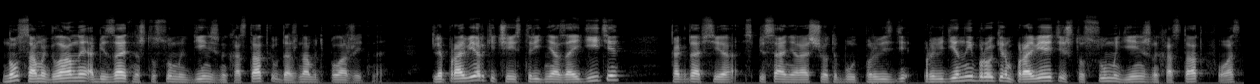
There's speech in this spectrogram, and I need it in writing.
Но самое главное, обязательно, что сумма денежных остатков должна быть положительная. Для проверки через 3 дня зайдите, когда все списания расчеты будут проведены брокером, проверьте, что сумма денежных остатков у вас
